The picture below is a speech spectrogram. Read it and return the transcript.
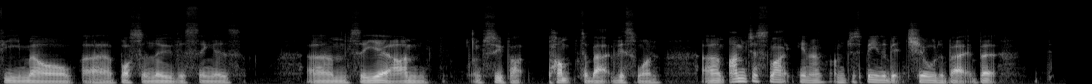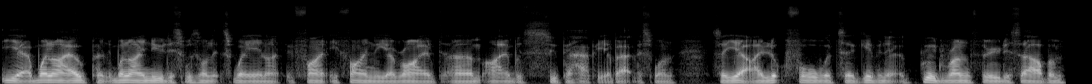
female uh, bossa nova singers. Um, so yeah, I'm I'm super pumped about this one. Um, I'm just like, you know, I'm just being a bit chilled about it. But yeah, when I opened, when I knew this was on its way and I, it, fi it finally arrived, um, I was super happy about this one. So yeah, I look forward to giving it a good run through this album.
